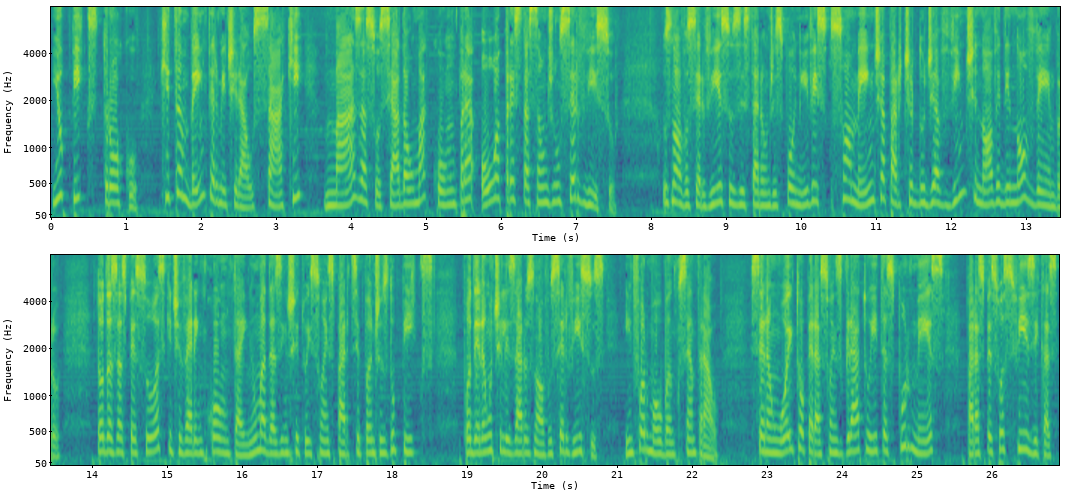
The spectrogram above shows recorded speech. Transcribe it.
e o Pix Troco, que também permitirá o saque, mas associado a uma compra ou a prestação de um serviço. Os novos serviços estarão disponíveis somente a partir do dia 29 de novembro. Todas as pessoas que tiverem conta em uma das instituições participantes do Pix poderão utilizar os novos serviços, informou o Banco Central. Serão oito operações gratuitas por mês para as pessoas físicas,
